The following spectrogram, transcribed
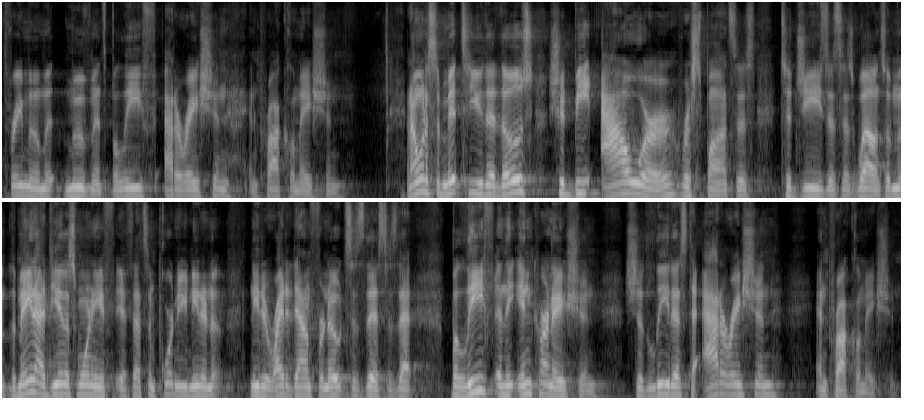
three movements belief, adoration, and proclamation. And I want to submit to you that those should be our responses to Jesus as well. And so, the main idea this morning, if, if that's important, you need to, need to write it down for notes, is this is that belief in the incarnation should lead us to adoration and proclamation.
